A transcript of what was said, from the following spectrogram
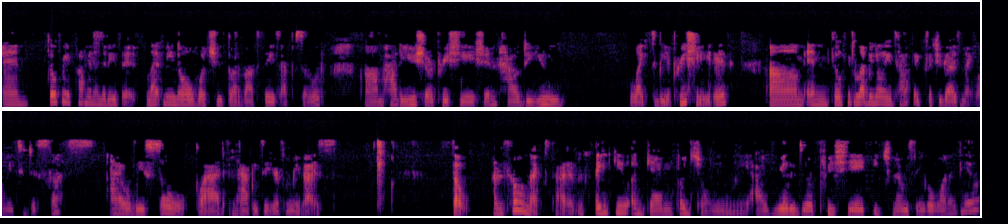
and feel free to comment underneath it. Let me know what you thought about today's episode. Um, how do you show appreciation? How do you like to be appreciated? Um, and feel free to let me know any topics that you guys might want me to discuss. I will be so glad and happy to hear from you guys. So, until next time, thank you again for joining me. I really do appreciate each and every single one of you.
